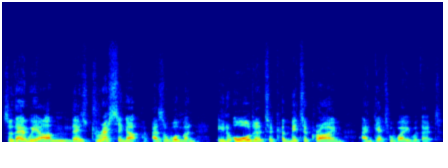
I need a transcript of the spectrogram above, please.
So there we are. Hmm. There's dressing up as a woman in order to commit a crime and get away with it.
